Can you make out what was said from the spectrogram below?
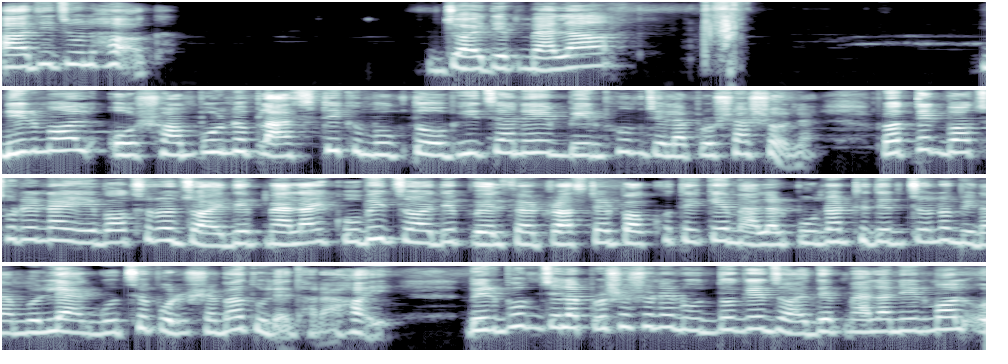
আজিজুল হক। জয়দেব মেলা নির্মল ও সম্পূর্ণ প্লাস্টিক মুক্ত অভিযানে বীরভূম জেলা প্রশাসন। প্রত্যেক বছরের ন্যায় এবছরও জয়দেব মেলায়, কবি জয়দেব ওয়েলফেয়ার ট্রাস্টের পক্ষ থেকে মেলার পূর্ণার্থীদের জন্য বিনামূল্যে একগুচ্ছ পরিষেবা তুলে ধরা হয়। বীরভূম জেলা প্রশাসনের উদ্যোগে জয়দেব মেলা নির্মল ও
